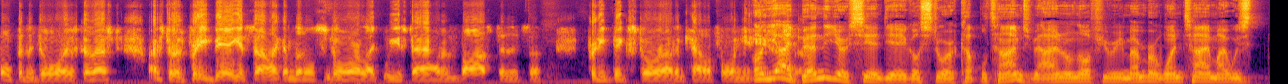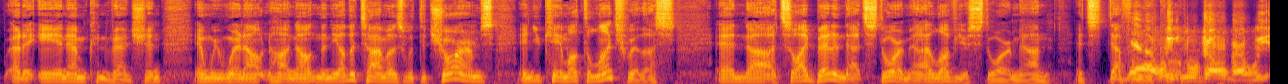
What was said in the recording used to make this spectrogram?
opened the doors because our, our store is pretty big. It's not like a little store like we used to have in Boston. It's a pretty big store out in California. Oh here, yeah, I've been to your San Diego store a couple times, man. I don't know if you remember. One time I was at an A and M convention, and we went out and hung out. And then the other time I was with the Charms, and you came out to lunch with us. And uh, so I've been in that store, man. I love your store, man. It's definitely. Yeah, we cool. moved over. We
